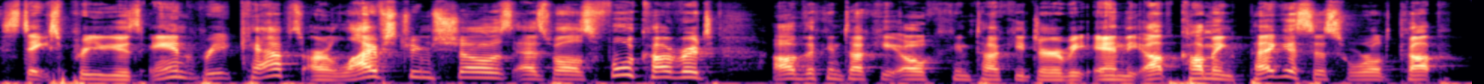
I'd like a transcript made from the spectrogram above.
stakes previews and recaps, our live stream shows, as well as full coverage of the Kentucky Oak, Kentucky Derby, and the upcoming Pegasus World Cup.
